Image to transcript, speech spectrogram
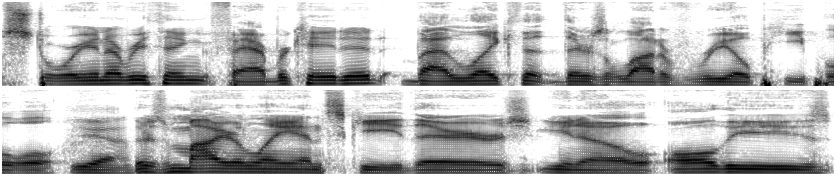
story and everything fabricated, but I like that there's a lot of real people. Yeah. There's Meyer Lansky, there's, you know, all these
